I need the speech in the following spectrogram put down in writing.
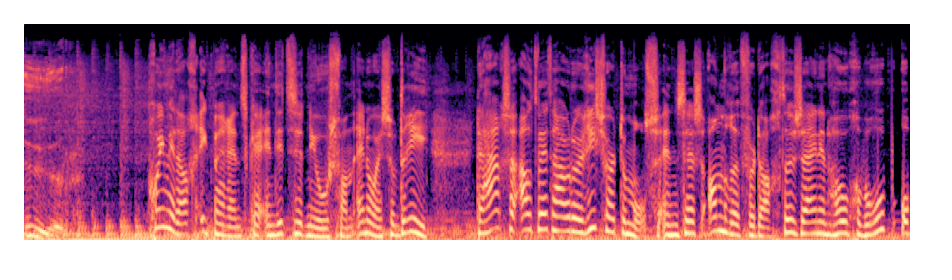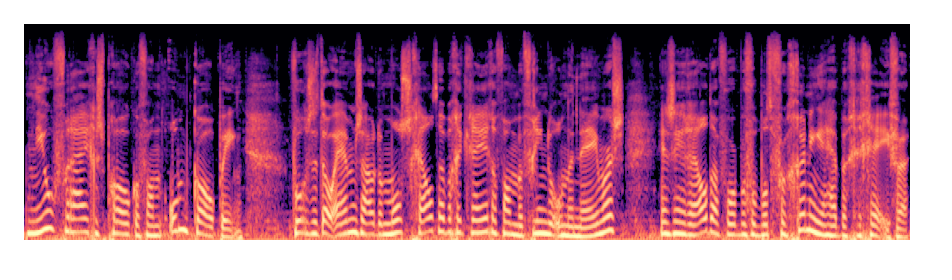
uur. Goedemiddag, ik ben Renske en dit is het nieuws van NOS op 3. De Haagse oud-wethouder Richard de Mos en zes andere verdachten... zijn in hoger beroep opnieuw vrijgesproken van omkoping. Volgens het OM zou de Mos geld hebben gekregen van bevriende ondernemers... en zijn ruil daarvoor bijvoorbeeld vergunningen hebben gegeven.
